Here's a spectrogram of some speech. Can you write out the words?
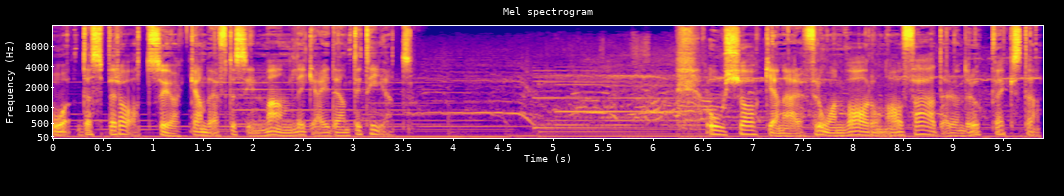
och desperat sökande efter sin manliga identitet. Orsaken är frånvaron av fäder under uppväxten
